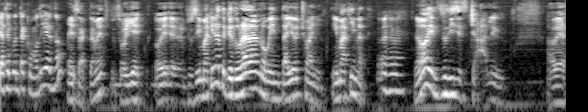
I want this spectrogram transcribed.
ya se cuenta como 10, ¿no? Exactamente, pues oye, oye, eh, pues imagínate que durara 98 años, imagínate, Ajá. ¿no? Y tú dices, chale, a ver,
